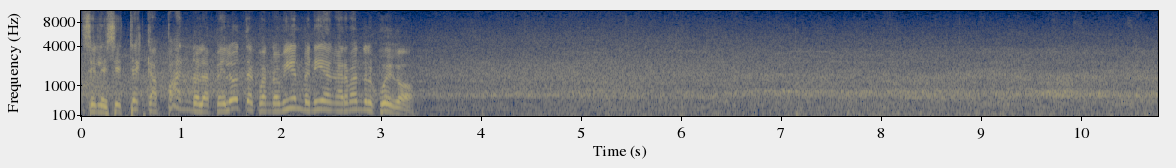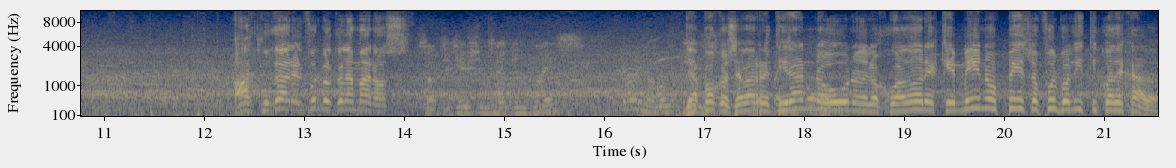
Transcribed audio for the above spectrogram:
Se les está escapando la pelota cuando bien venían armando el juego. A jugar el fútbol con las manos. Substitution taking place. De a poco se va retirando 24. uno de los jugadores que menos peso futbolístico ha dejado.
